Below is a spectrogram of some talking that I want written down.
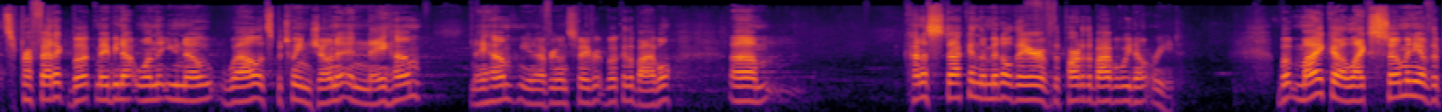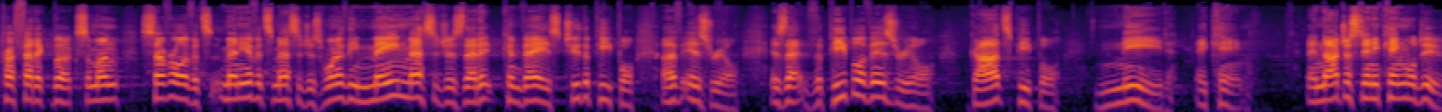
It's a prophetic book, maybe not one that you know well. It's between Jonah and Nahum. Nahum, you know, everyone's favorite book of the Bible. Um, kind of stuck in the middle there of the part of the Bible we don't read. But Micah, like so many of the prophetic books, among several of its many of its messages, one of the main messages that it conveys to the people of Israel is that the people of Israel, God's people, need a king. And not just any king will do.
